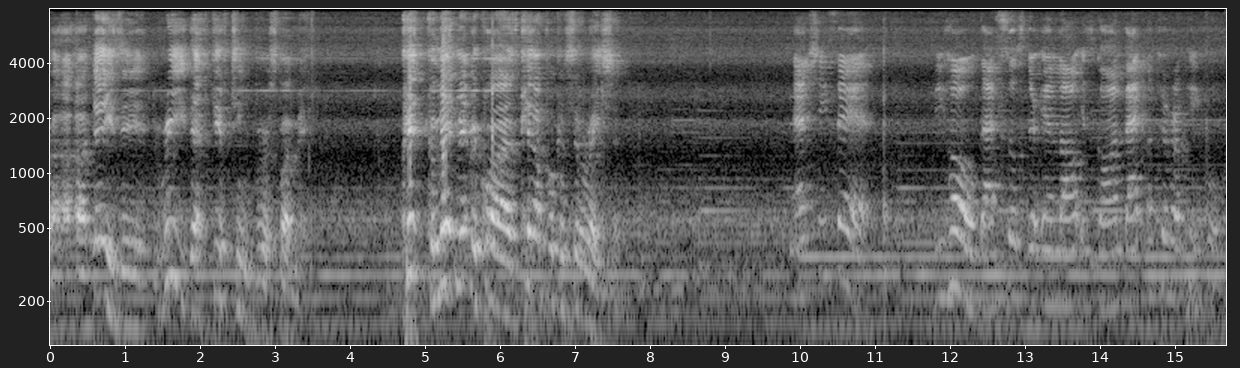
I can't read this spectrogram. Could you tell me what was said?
Uh, uh, uh Daisy, read that 15th verse for me. Commitment requires careful consideration. And she said, Behold, sister-in-law is gone back unto her people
